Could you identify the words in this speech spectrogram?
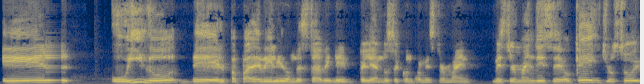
el oído del papá de Billy donde está Billy peleándose contra Mr. Mind. Mr. Mind dice, ok, yo soy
